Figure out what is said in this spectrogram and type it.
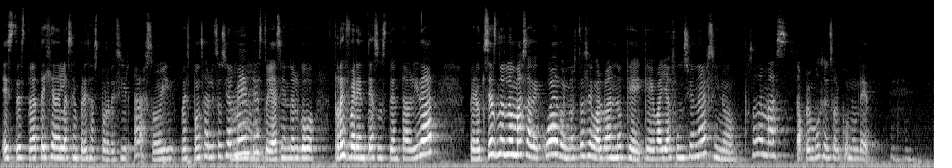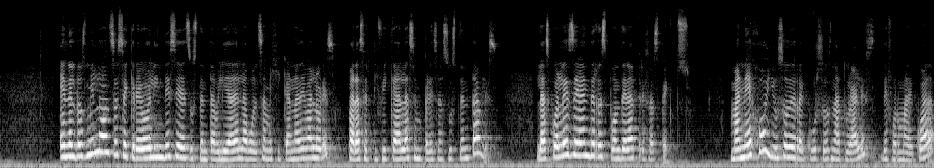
esta estrategia de las empresas por decir, ah, soy responsable socialmente, estoy haciendo algo referente a sustentabilidad, pero quizás no es lo más adecuado y no estás evaluando que, que vaya a funcionar, sino pues nada más tapemos el sol con un dedo. En el 2011 se creó el Índice de Sustentabilidad en la Bolsa Mexicana de Valores para certificar a las empresas sustentables, las cuales deben de responder a tres aspectos. Manejo y uso de recursos naturales de forma adecuada,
